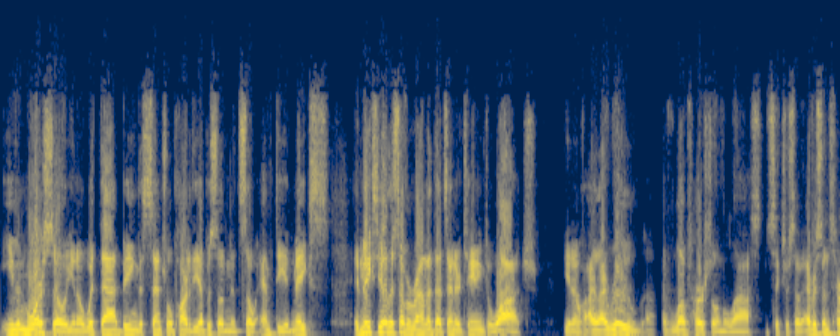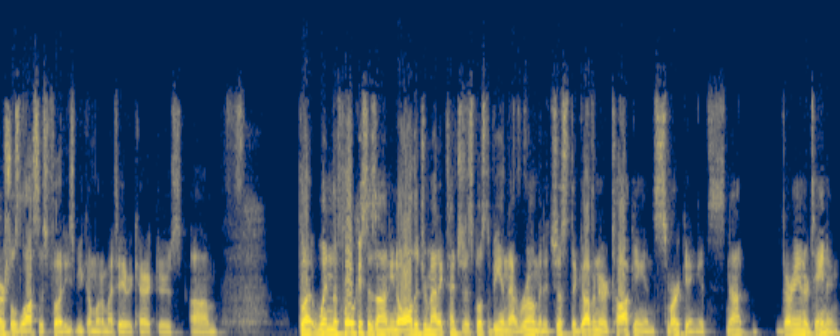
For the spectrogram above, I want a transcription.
even more so you know with that being the central part of the episode and it's so empty it makes it makes the other stuff around it that's entertaining to watch. You know i, I really i've loved hershel in the last six or seven ever since hershel's lost his foot he's become one of my favorite characters. Um, but when the focus is on you know all the dramatic tension is supposed to be in that room and it's just the governor talking and smirking it's not very entertaining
